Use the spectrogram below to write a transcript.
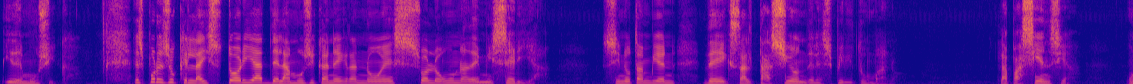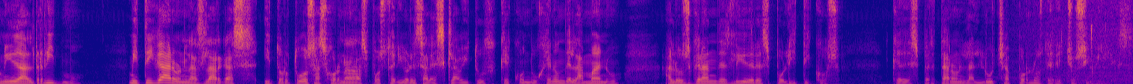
y de música. Es por eso que la historia de la música negra no es solo una de miseria, sino también de exaltación del espíritu humano. La paciencia, unida al ritmo, mitigaron las largas y tortuosas jornadas posteriores a la esclavitud que condujeron de la mano a los grandes líderes políticos que despertaron la lucha por los derechos civiles.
